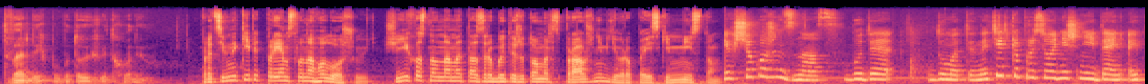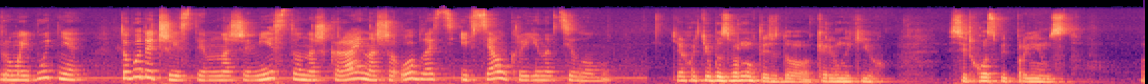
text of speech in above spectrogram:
твердих побутових відходів. Працівники підприємства наголошують, що їх основна мета зробити Житомир справжнім європейським містом. Якщо кожен з нас буде думати не тільки про сьогоднішній день, а й про майбутнє, то буде чистим наше місто, наш край, наша область і вся Україна в цілому. Я хотів би звернутися до керівників сільхозпідприємств е,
